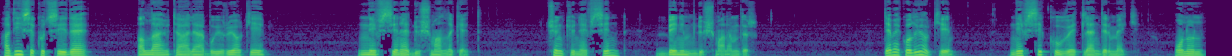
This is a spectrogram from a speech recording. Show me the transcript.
Hadisi kutsi'de Allahü Teala buyuruyor ki: Nefsine düşmanlık et. Çünkü nefsin benim düşmanımdır. Demek oluyor ki nefsi kuvvetlendirmek, onun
